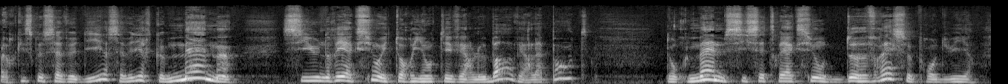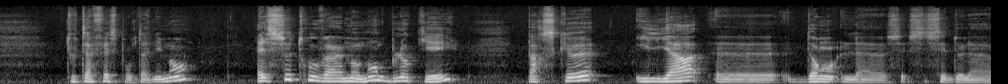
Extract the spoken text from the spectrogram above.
Alors qu'est-ce que ça veut dire? Ça veut dire que même si une réaction est orientée vers le bas, vers la pente, donc même si cette réaction devrait se produire tout à fait spontanément, elle se trouve à un moment bloquée parce que il y a euh, dans la c'est de la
